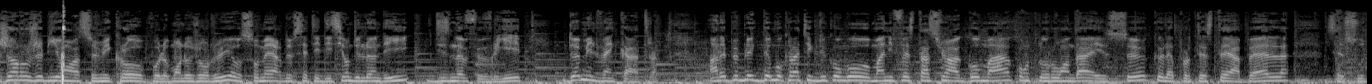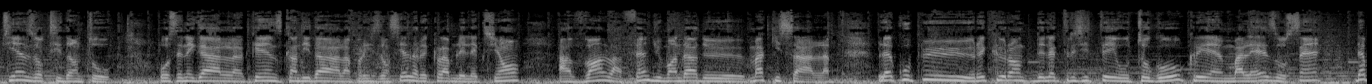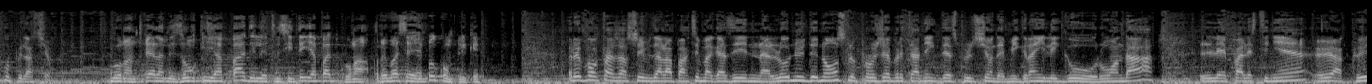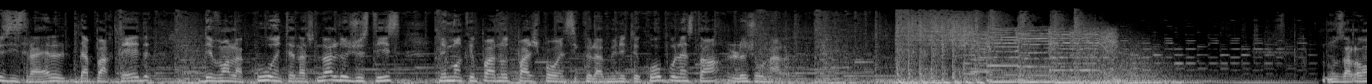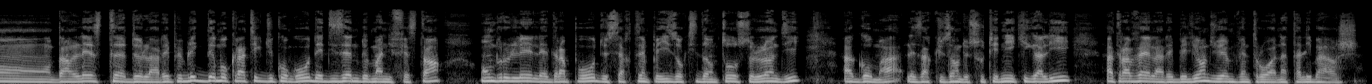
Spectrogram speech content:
Jean-Roger Billon à ce micro pour Le Monde aujourd'hui, au sommaire de cette édition du lundi 19 février 2024. En République démocratique du Congo, manifestation à Goma contre le Rwanda et ceux que les protestants appellent ses soutiens occidentaux. Au Sénégal, 15 candidats à la présidentielle réclament l'élection avant la fin du mandat de Macky Sall. Les coupures récurrentes d'électricité au Togo créent un malaise au sein des populations. Pour rentrer à la maison, il n'y a pas d'électricité, il n'y a pas de courant. Vraiment, c'est un peu compliqué. Reportage à suivre dans la partie magazine. L'ONU dénonce le projet britannique d'expulsion des migrants illégaux au Rwanda. Les Palestiniens, eux, accusent Israël d'apartheid devant la Cour internationale de justice. Ne manquez pas notre page pour ainsi que la Minute Éco. Pour l'instant, le journal. Nous allons dans l'est de la République démocratique du Congo. Des dizaines de manifestants ont brûlé les drapeaux de certains pays occidentaux ce lundi à Goma, les accusant de soutenir Kigali à travers la rébellion du M23 Nathalie Barge.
